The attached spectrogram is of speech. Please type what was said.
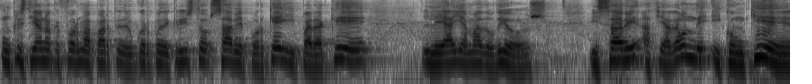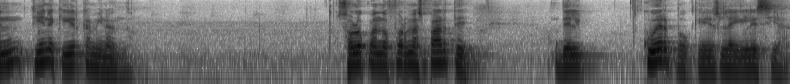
Un cristiano que forma parte del cuerpo de Cristo sabe por qué y para qué le ha llamado Dios y sabe hacia dónde y con quién tiene que ir caminando. Solo cuando formas parte del cuerpo que es la iglesia,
